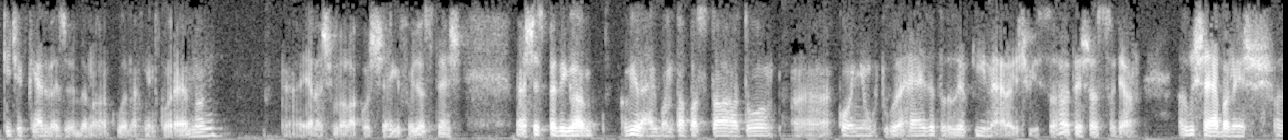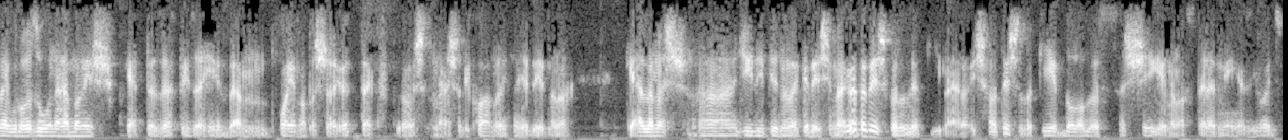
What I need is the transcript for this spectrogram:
kicsit kedvezőbben alakulnak, mint korábban, jelesül a lakossági fogyasztás. Másrészt pedig a, a világban tapasztalható konjunktúra helyzet az azért Kínára is visszahat, és az, hogy a, az USA-ban és az eurozónában is 2017-ben folyamatosan jöttek, különösen a második, harmadik negyedében a kellemes GDP növekedési meglepetések, az azért Kínára is hat, és ez a két dolog összességében azt eredményezi, hogy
